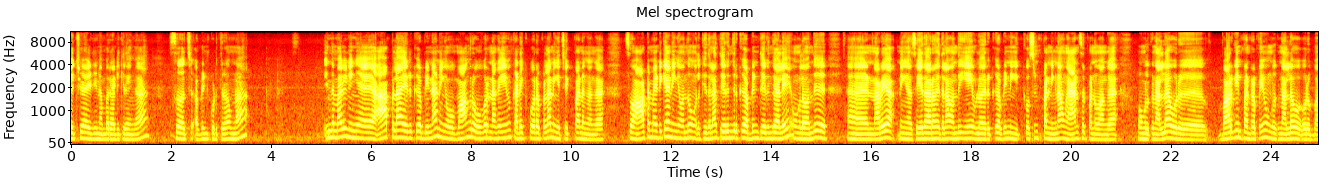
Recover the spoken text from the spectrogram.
ஹெச்யூஐடி நம்பர் அடிக்கிறீங்க. சர்ச் அப்படின்னு கொடுத்துட்டோம்னா இந்த மாதிரி நீங்கள் ஆப்லாம் இருக்குது அப்படின்னா நீங்கள் வாங்குகிற ஒவ்வொரு நகையும் கடைக்கு போகிறப்பெல்லாம் நீங்கள் செக் பண்ணுங்கங்க. ஸோ ஆட்டோமேட்டிக்காக நீங்கள் வந்து உங்களுக்கு இதெல்லாம் தெரிஞ்சிருக்கு அப்படின்னு தெரிஞ்சாலே உங்களை வந்து நிறையா நீங்கள் சேதாரம் இதெல்லாம் வந்து ஏன் இவ்வளோ இருக்குது அப்படின்னு நீங்கள் கொஸ்டின் பண்ணிங்கன்னா அவங்க ஆன்சர் பண்ணுவாங்க. உங்களுக்கு நல்ல ஒரு பார்கெயின் பண்ணுறப்பையும் உங்களுக்கு நல்ல ஒரு ப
